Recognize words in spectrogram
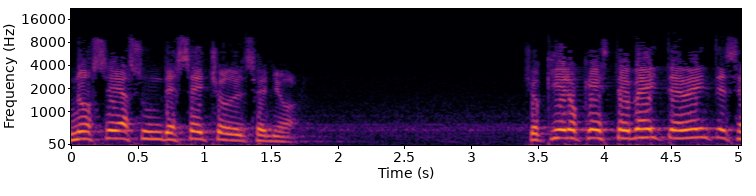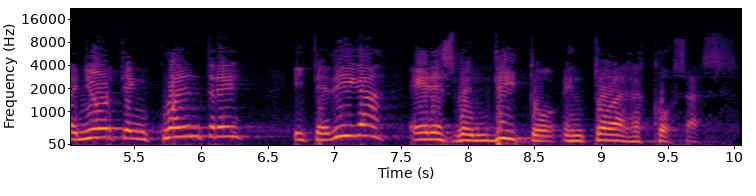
no seas un desecho del Señor. Yo quiero que este 2020 el Señor te encuentre y te diga, eres bendito en todas las cosas.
